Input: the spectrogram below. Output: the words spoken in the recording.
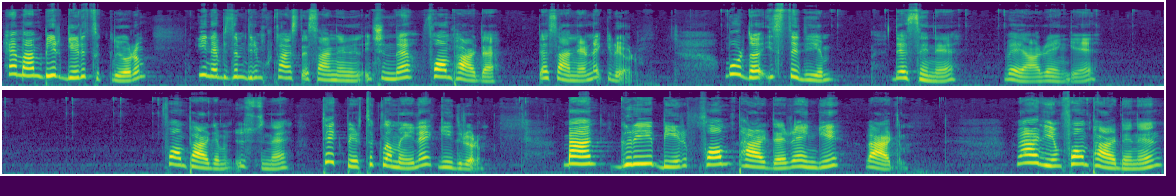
Hemen bir geri tıklıyorum. Yine bizim Dream Kurtarence desenlerinin içinde fon perde desenlerine giriyorum. Burada istediğim deseni veya rengi fon perdemin üstüne tek bir tıklama ile giydiriyorum. Ben gri bir fon perde rengi verdim. Verdiğim fon perdenin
